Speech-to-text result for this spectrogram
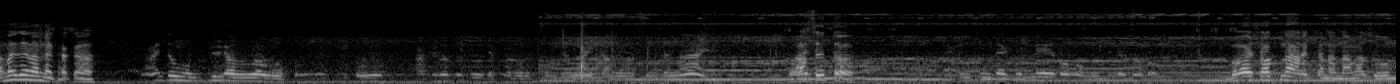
কামে দেন না কাকা আমি তো মুক্তির কাজ করব দেখতে আছে তো চিন্তা করলে বয়স হোক না আরেকটা না নামাজ হোম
